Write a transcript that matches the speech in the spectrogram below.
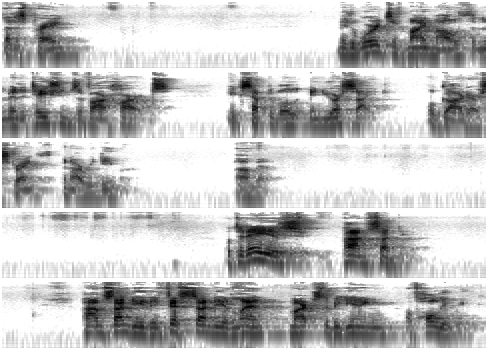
Let us pray. May the words of my mouth and the meditations of our hearts be acceptable in your sight O God, our strength and our Redeemer. Amen. Well, today is Palm Sunday. Palm Sunday, the fifth Sunday in Lent, marks the beginning of Holy Week,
